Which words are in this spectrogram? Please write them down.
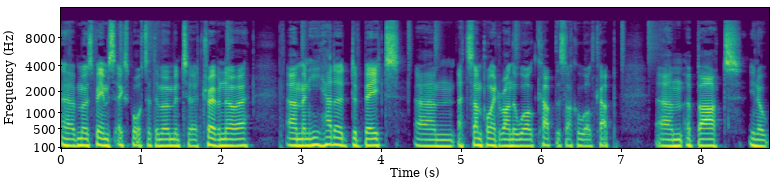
uh, most famous exports at the moment, uh, Trevor Noah, um, and he had a debate um, at some point around the World Cup, the Soccer World Cup, um, about you know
